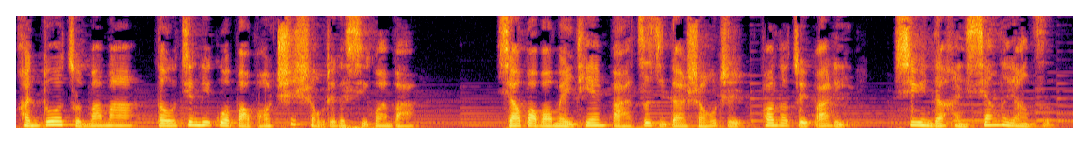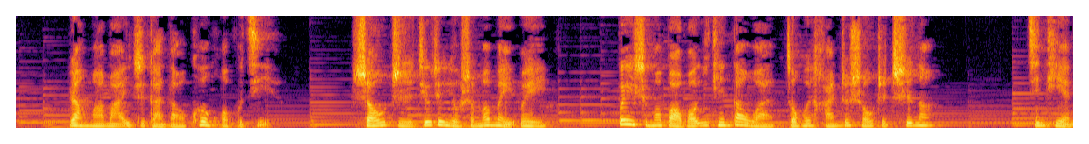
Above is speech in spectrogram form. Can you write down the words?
很多准妈妈都经历过宝宝吃手这个习惯吧？小宝宝每天把自己的手指放到嘴巴里，吸吮得很香的样子，让妈妈一直感到困惑不解。手指究竟有什么美味？为什么宝宝一天到晚总会含着手指吃呢？今天，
